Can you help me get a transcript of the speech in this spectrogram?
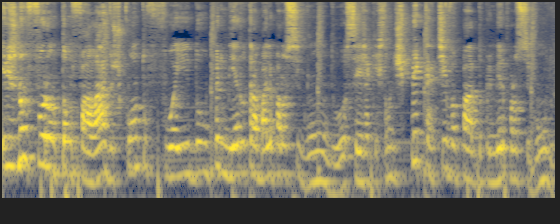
eles não foram tão falados quanto foi do primeiro trabalho para o segundo, ou seja, a questão de expectativa do primeiro para o segundo,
